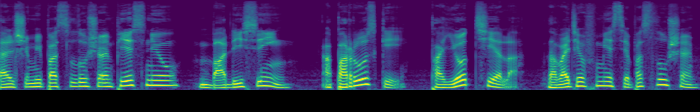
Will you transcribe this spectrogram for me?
Дальше мы послушаем песню «Body Sing», а по-русски «Поет тело». Давайте вместе послушаем.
